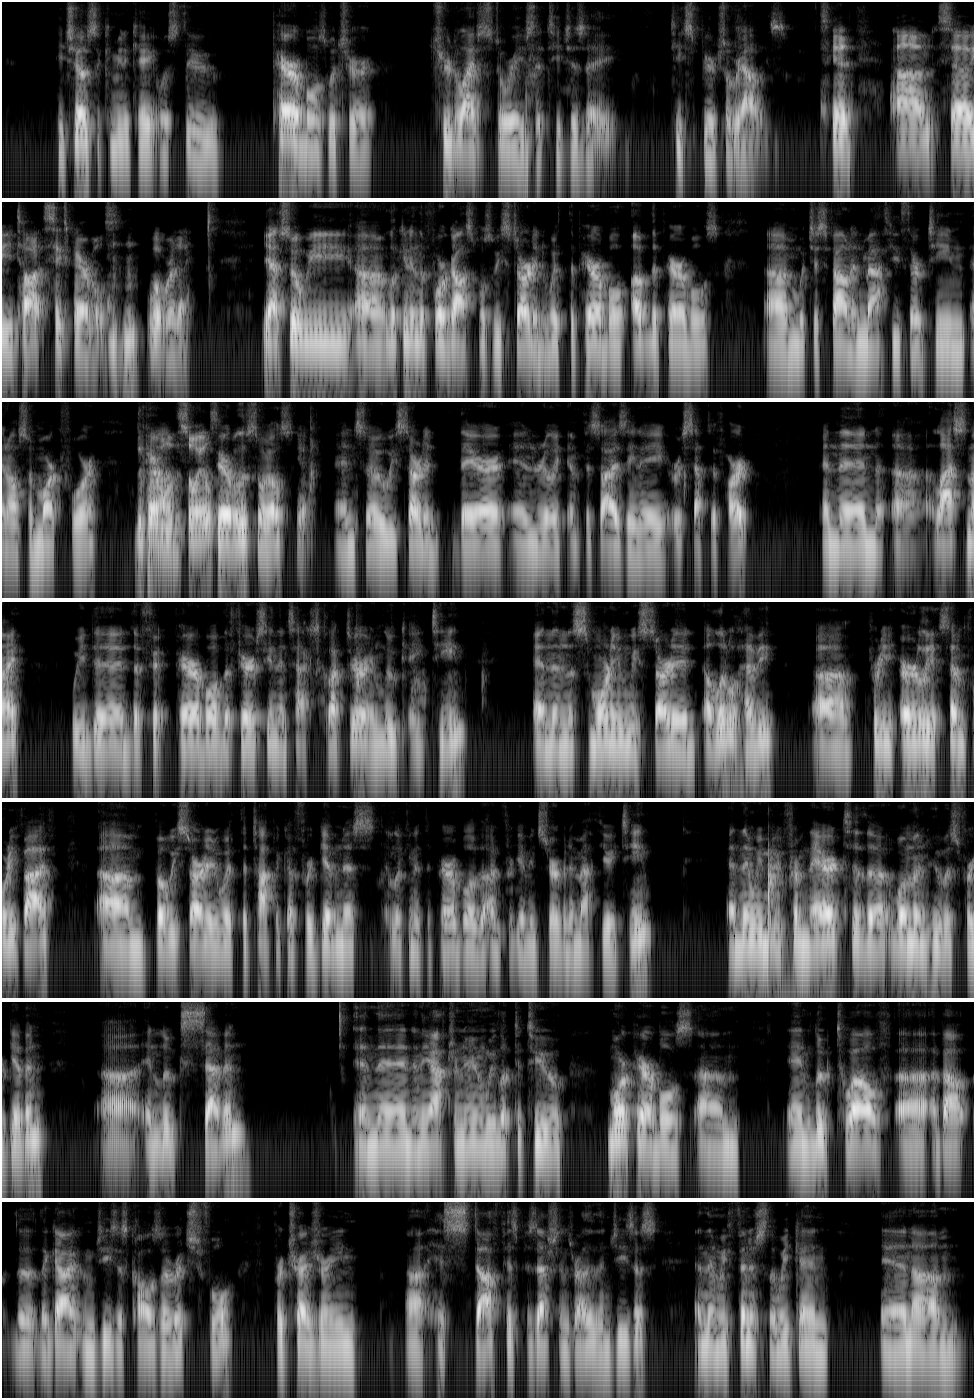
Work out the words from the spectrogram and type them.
he chose to communicate was through parables, which are true to life stories that teaches a teach spiritual realities. It's good. Um, so you taught six parables. Mm-hmm. What were they? Yeah, so we, uh, looking in the four Gospels, we started with the parable of the parables, um, which is found in Matthew 13 and also Mark 4. The parable uh, of the soils? Parable of the soils. Yeah. And so we started there and really emphasizing a receptive heart. And then uh, last night, we did the fi- parable of the Pharisee and the tax collector in Luke 18. And then this morning, we started a little heavy, uh, pretty early at 745 um, but we started with the topic of forgiveness, looking at the parable of the unforgiving servant in Matthew 18. And then we moved from there to the woman who was forgiven uh, in Luke 7. And then in the afternoon, we looked at two more parables um, in Luke 12 uh, about the, the guy whom Jesus calls a rich fool for treasuring uh, his stuff, his possessions, rather than Jesus. And then we finished the weekend in um,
